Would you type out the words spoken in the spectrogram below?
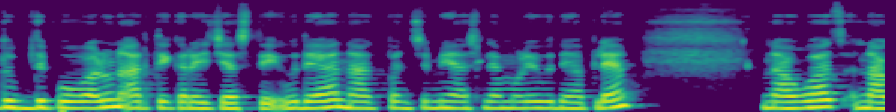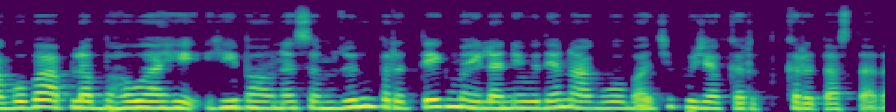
धूपदीप ओवाळून आरती करायची असते. उद्या नागपंचमी असल्यामुळे उद्या आपल्या नागवाच नागोबा आपला भाऊ आहे ही भावना समजून प्रत्येक महिलांनी उद्या नागोबाची पूजा करत करत असतात.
